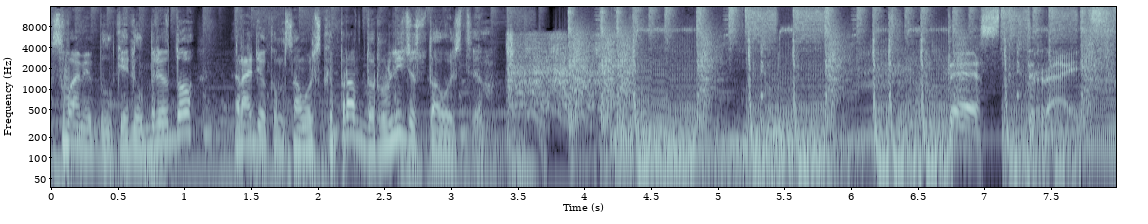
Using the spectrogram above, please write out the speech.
С вами был Кирилл Бревдо, радио «Комсомольская правда». Рулите с удовольствием. Тест-драйв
